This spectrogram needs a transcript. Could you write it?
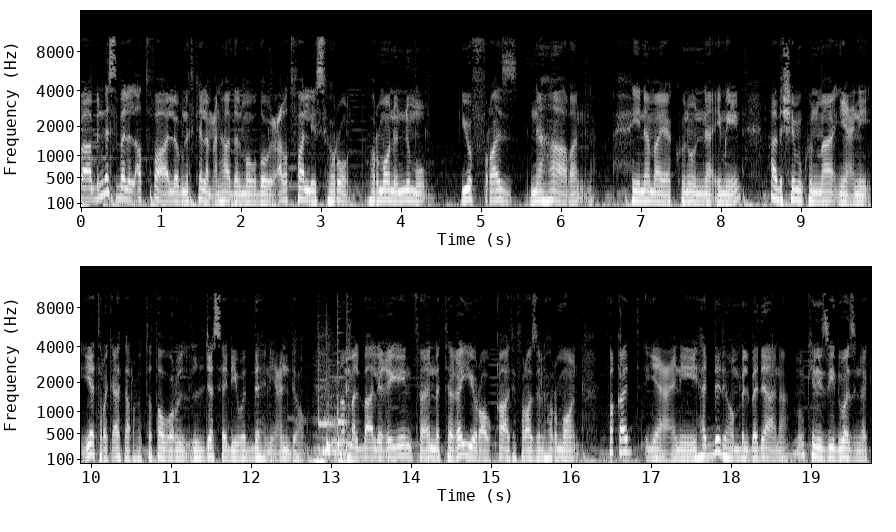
فبالنسبة للأطفال لو بنتكلم عن هذا الموضوع الأطفال اللي يسهرون هرمون النمو يفرز نهارا حينما يكونون نائمين. هذا الشيء ممكن ما يعني يترك أثر في التطور الجسدي والذهني عندهم. أما البالغين فإن تغير أوقات إفراز الهرمون فقد يعني يهددهم بالبدانة ممكن يزيد وزنك.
